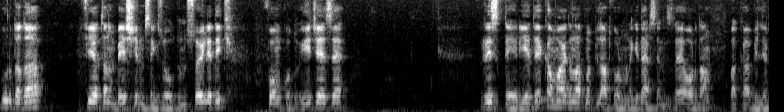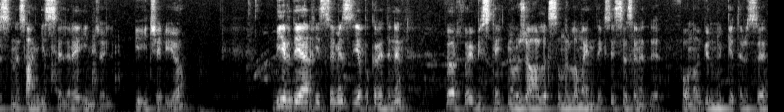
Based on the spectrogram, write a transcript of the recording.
Burada da fiyatının 5.28 olduğunu söyledik. Fon kodu İCZ. Risk değeri 7. Kamu aydınlatma platformuna giderseniz de oradan bakabilirsiniz hangi hisseleri incel içeriyor. Bir diğer hissemiz Yapı Kredi'nin Portföy Biz Teknoloji Ağırlık Sınırlama Endeksi hisse senedi fonu. Günlük getirisi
